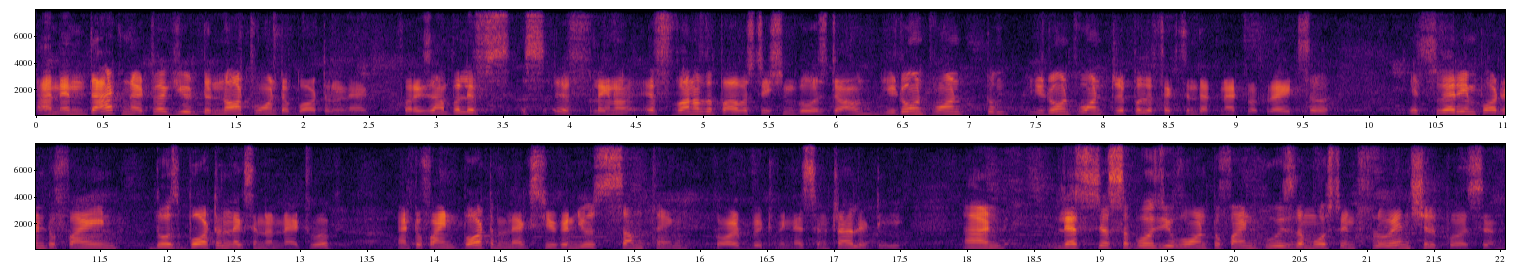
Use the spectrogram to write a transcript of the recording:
And in that network, you do not want a bottleneck. For example, if if you know if one of the power station goes down, you don't want to you don't want ripple effects in that network, right? So it's very important to find those bottlenecks in a network. And to find bottlenecks, you can use something called betweenness centrality. And let's just suppose you want to find who is the most influential person.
